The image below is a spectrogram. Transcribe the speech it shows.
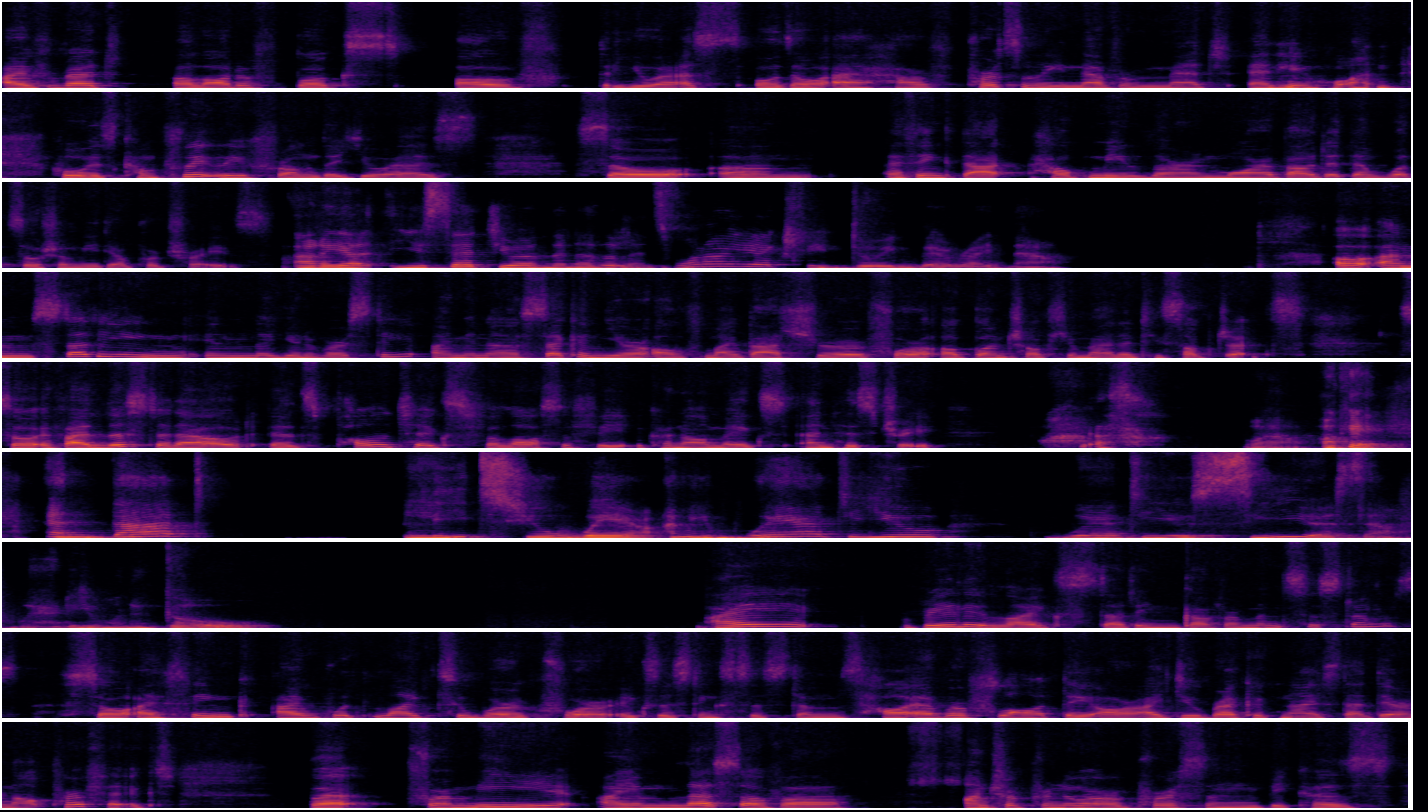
I've read a lot of books of the US, although I have personally never met anyone who is completely from the US. So um, I think that helped me learn more about it than what social media portrays. Aria, you said you're in the Netherlands. What are you actually doing there right now? Oh, I'm studying in the university. I'm in a second year of my bachelor for a bunch of humanities subjects. So if I list it out, it's politics, philosophy, economics, and history. Wow. Yes. Wow. Okay. And that leads you where? I mean, where do you where do you see yourself? Where do you want to go? I really like studying government systems. So I think I would like to work for existing systems, however flawed they are. I do recognize that they're not perfect. But for me, I am less of a entrepreneur person because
